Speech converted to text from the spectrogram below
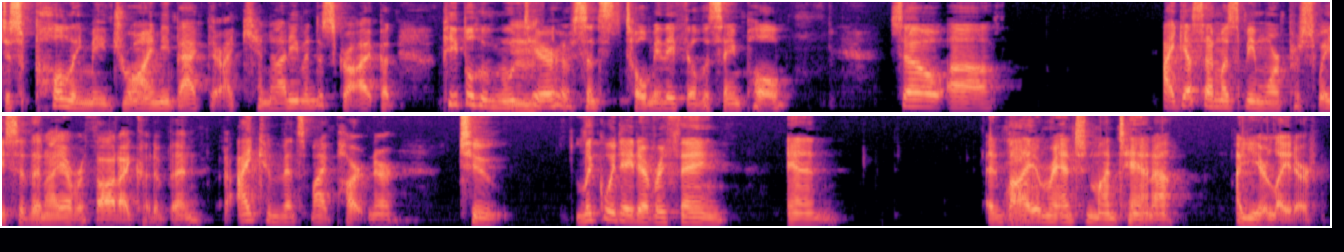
just pulling me, drawing me back there. I cannot even describe, but people who moved mm. here have since told me they feel the same pull. So uh, I guess I must be more persuasive than I ever thought I could have been. I convinced my partner to liquidate everything and and wow. buy a ranch in Montana a year later.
